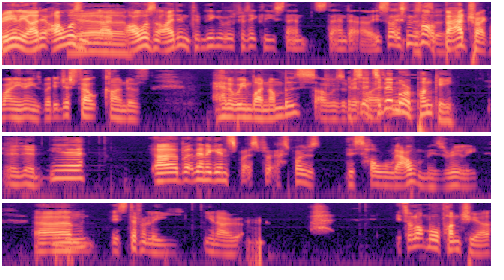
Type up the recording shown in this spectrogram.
Really, I, I wasn't. I, Yeah. I wasn't. I didn't think it was particularly stand stand out. It's, it's, it's not a- a bad track by any means, but it just felt kind of Helloween by numbers. I was a bit. It's, it's a bit more punky. It, it, Yeah. Uh, but then again, I suppose this whole album is really. Um, Mm-hmm. It's definitely you know, it's a lot more punchier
